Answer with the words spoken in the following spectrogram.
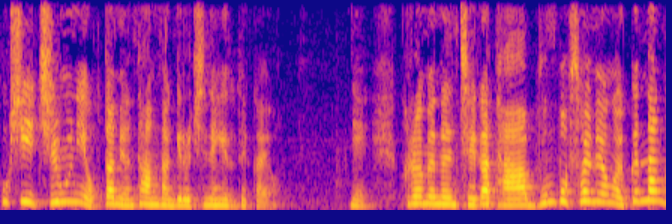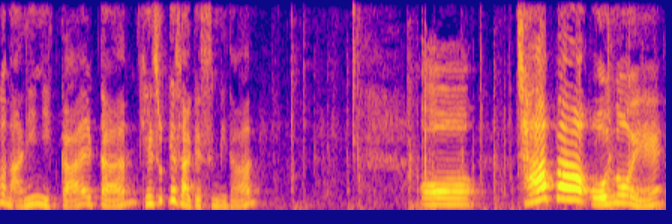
혹시 질문이 없다면 다음 단계로 진행해도 될까요? 네, 그러면은 제가 다 문법 설명을 끝난 건 아니니까 일단 계속해서 하겠습니다. 어, 자바 언어의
